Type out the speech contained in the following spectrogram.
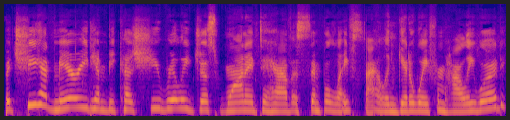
but she had married him because she really just wanted to have a simple lifestyle and get away from Hollywood.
